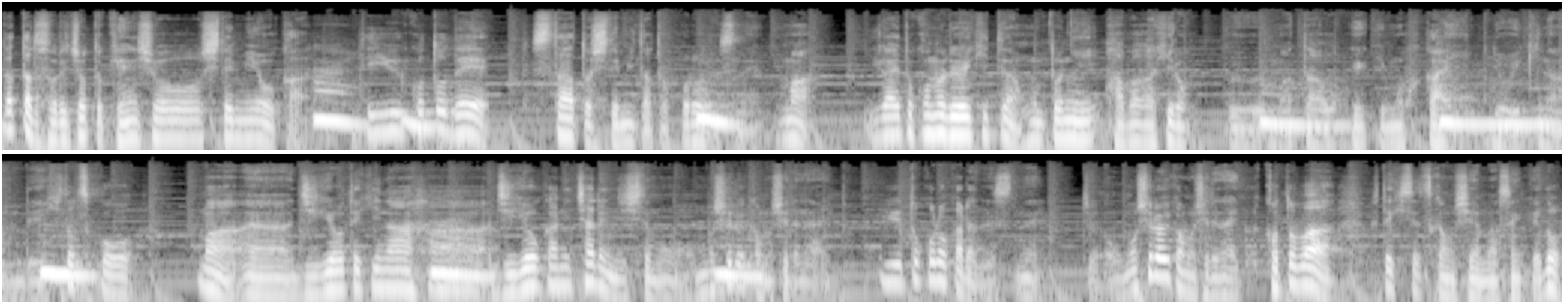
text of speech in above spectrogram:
だったらそれちょっと検証してみようかはい。っていうことでスタートしてみたところですね、まあ意外とこの領域っていうのは本当に幅が広くん。また奥行きも深い領域なんでうん。一つこうまあえー事業的な事業化にチャレンジしても面白いかもしれないというところからですね。面白いかもしれない。言葉は不適切かもしれませんけど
